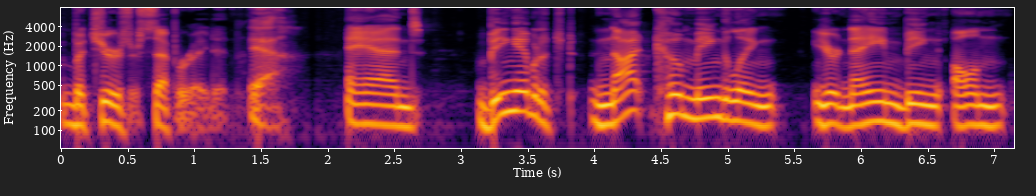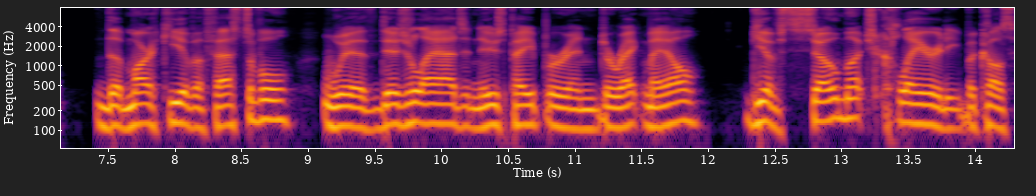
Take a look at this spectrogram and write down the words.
but yours are separated. yeah. and being able to not commingling your name being on the marquee of a festival with digital ads and newspaper and direct mail gives so much clarity because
